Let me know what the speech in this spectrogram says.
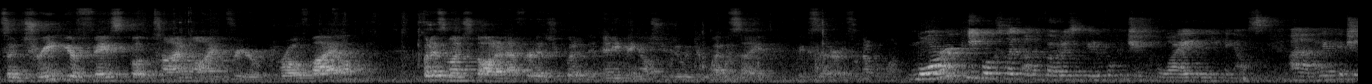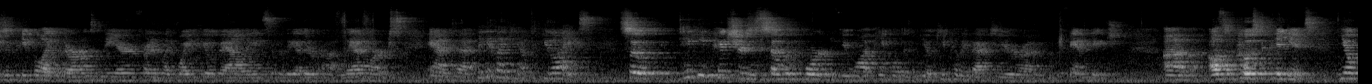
So treat your Facebook timeline for your profile. Put as much thought and effort as you put into anything else you do with your website, etc. So number one. More people click on the photos of beautiful pictures of Hawaii than anything else. Um, I have pictures of people like with their arms in the air in front of like Waipio Valley and some of the other uh, landmarks, and uh, they get like you know 50 likes. So taking pictures is so important if you want people to you know, keep coming back to your, your fan page. Um, also post opinions. You know,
